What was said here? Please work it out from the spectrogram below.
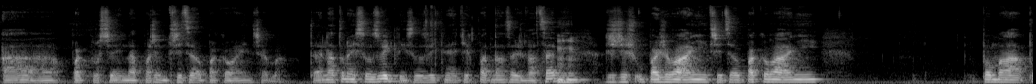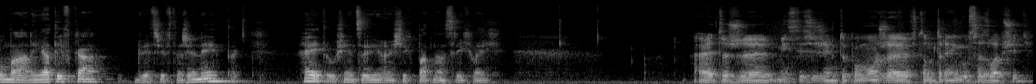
A pak prostě jim napařím 30 opakování třeba. To je, na to nejsou zvyklí, jsou zvyklí na těch 15 až 20. Mm-hmm. Když jdeš upažování, 30 opakování, pomalá, pomalá negativka, 2-3 vteřiny, tak hej, to už je něco jiného než těch 15 rychlejch. A je to, že myslíš si, že im to pomôže v tom tréninku sa zlepšiť?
